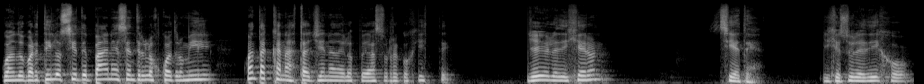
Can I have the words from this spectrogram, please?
Cuando partí los siete panes entre los cuatro mil, ¿cuántas canastas llenas de los pedazos recogiste? Y ellos le dijeron, siete. Y Jesús les dijo,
